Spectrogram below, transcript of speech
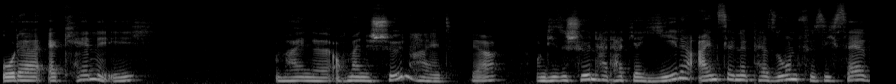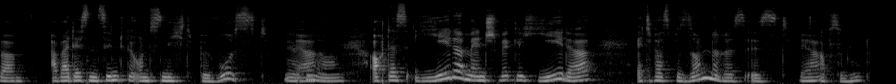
Oder erkenne ich meine, auch meine Schönheit? Ja? Und diese Schönheit hat ja jede einzelne Person für sich selber aber dessen sind wir uns nicht bewusst. Ja, ja? Genau. Auch dass jeder Mensch, wirklich jeder, etwas Besonderes ist. Ja? Absolut.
